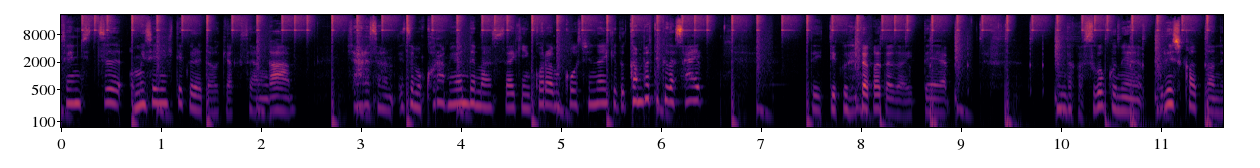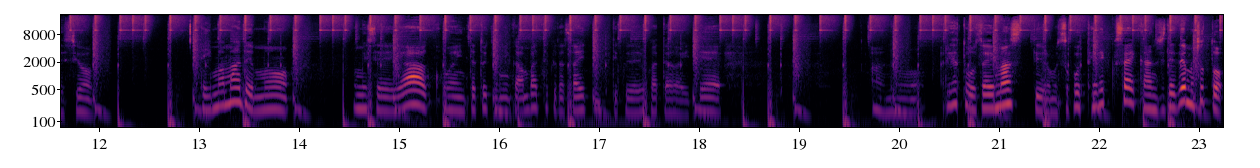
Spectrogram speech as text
先日お店に来てくれたお客さんが「シャハラさんいつもコラム読んでます。最近コラム更新ないけど頑張ってください」って言ってくれた方がいてなんだかすごくね嬉しかったんですよ。で今までもお店や公園行った時に頑張ってくださいって言ってくれる方がいてあのありがとうございますっていうのもすごい照れくさい感じででもちょっと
